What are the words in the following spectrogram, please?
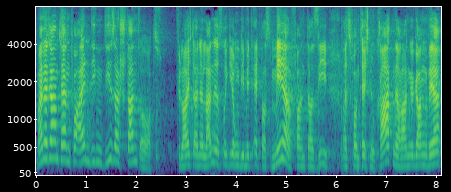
Meine Damen und Herren, vor allen Dingen dieser Standort vielleicht eine Landesregierung, die mit etwas mehr Fantasie als von Technokraten herangegangen wäre,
